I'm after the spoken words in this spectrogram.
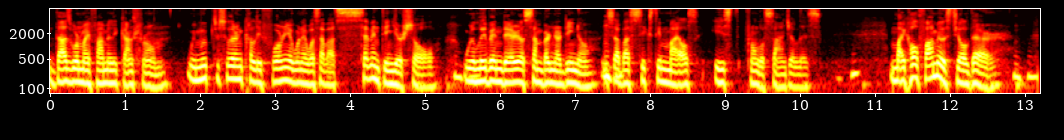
That's where my family comes from. We moved to Southern California when I was about 17 years old. Mm-hmm. We live in the area of San Bernardino. It's mm-hmm. about 16 miles east from Los Angeles my whole family is still there. Mm-hmm.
